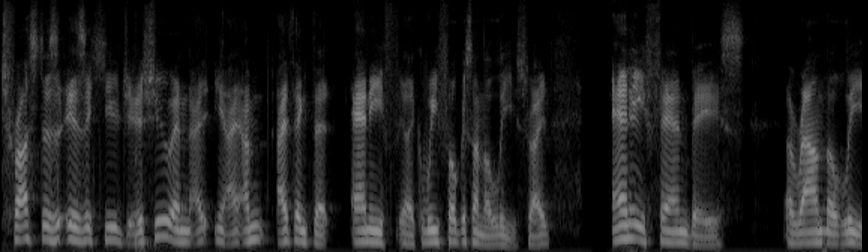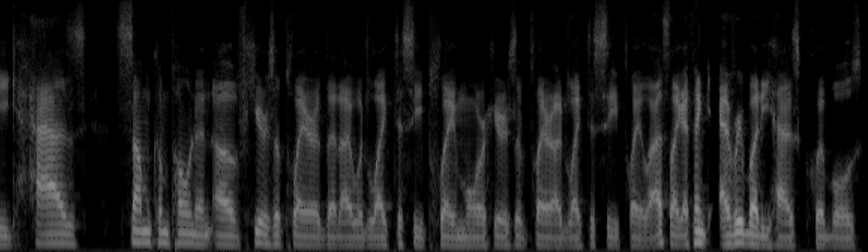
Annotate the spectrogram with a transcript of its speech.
trust is is a huge issue, and I, you know, I, I'm I think that any like we focus on the Leafs, right? Any fan base around the league has some component of here's a player that I would like to see play more. Here's a player I'd like to see play less. Like I think everybody has quibbles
